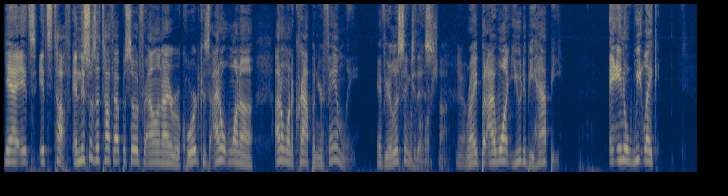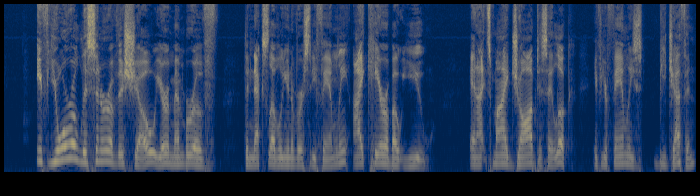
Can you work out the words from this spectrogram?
yeah, it's it's tough. And this was a tough episode for Alan and I to record because I don't want to I don't want to crap on your family if you're listening to Of this Of course not. Yeah. right? But I want you to be happy. In a week, like, if you're a listener of this show, you're a member of the Next Level University family. I care about you, and I, it's my job to say, look, if your family's be Jeffin,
